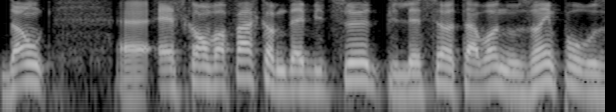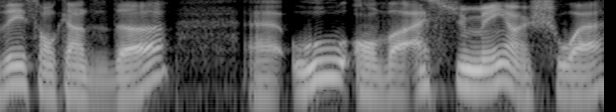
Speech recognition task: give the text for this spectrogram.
Donc, euh, est-ce qu'on va faire comme d'habitude puis laisser Ottawa nous imposer son candidat? Euh, ou on va assumer un choix,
